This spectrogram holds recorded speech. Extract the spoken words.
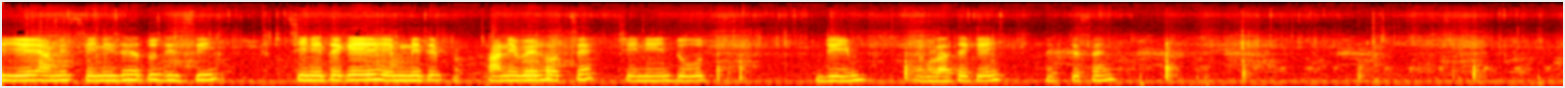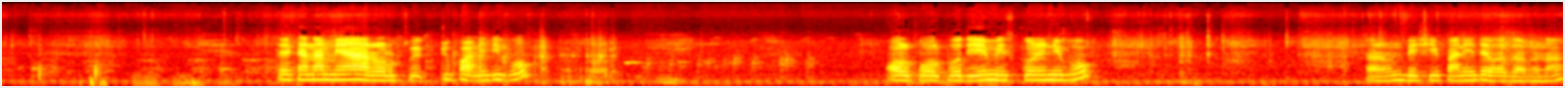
দিয়ে আমি চিনি যেহেতু দিছি, চিনি থেকে এমনিতে পানি বের হচ্ছে, চিনি, দুধ, ডিম এগুলা থেকেই, দেখতেছেন? এখানে আমি আর অল্প একটু পানি দিব। অল্প অল্প দিয়ে মিক্স করে নিব। কারণ বেশি পানি দেওয়া যাবে না।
